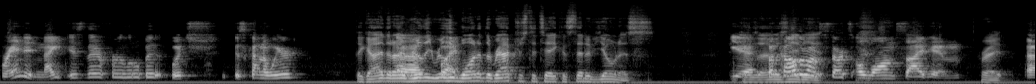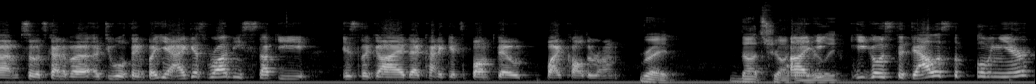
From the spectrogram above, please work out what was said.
Brandon Knight is there for a little bit, which is kind of weird. The guy that I Uh, really really but- wanted the Raptors to take instead of Jonas. Yeah, but Calderon starts alongside him, Right. um, so it's kind of a, a dual thing. But yeah, I guess Rodney Stuckey is the guy that kind of gets bumped out by Calderon. Right. Not shocking, Uh, really. he, he goes to Dallas the following year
